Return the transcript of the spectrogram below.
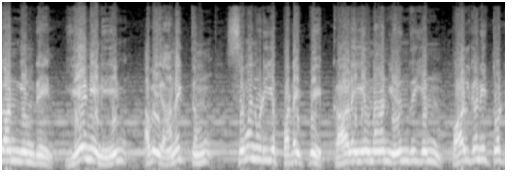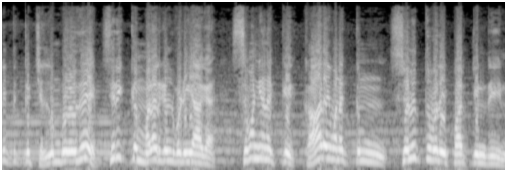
காண்கின்றேன். ஏனெனில் அவை அனைத்தும் சிவனுடைய படைப்பே. காலையில் நான் எழுந்து என் பால்கனி தோட்டத்துக்கு செல்லும் பொழுது சிரிக்கும் மலர்கள் வழியாக சிவன் எனக்கு காலை வணக்கம் செலுத்துவதை பார்க்கின்றேன்.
